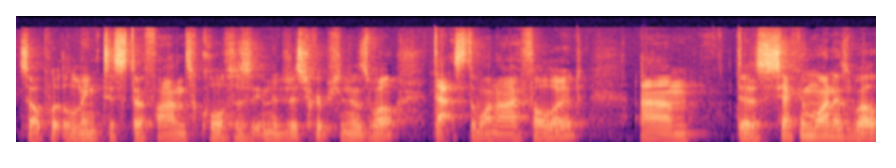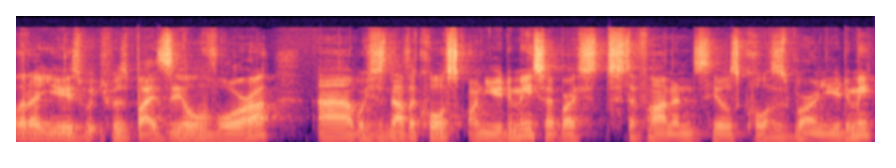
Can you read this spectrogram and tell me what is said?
So I'll put the link to Stephane's courses in the description as well. That's the one I followed. Um, the second one as well that I used, which was by Zeal Vora, uh, which is another course on Udemy. So both Stephane and Zeal's courses were on Udemy.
